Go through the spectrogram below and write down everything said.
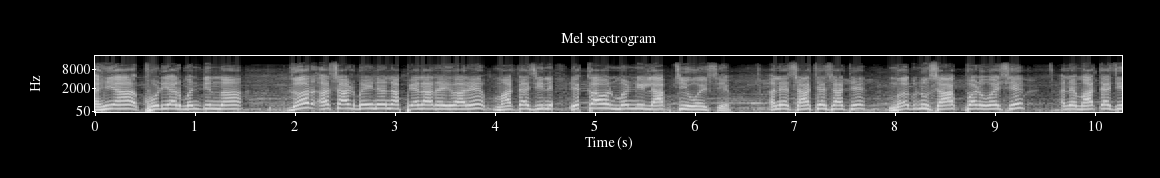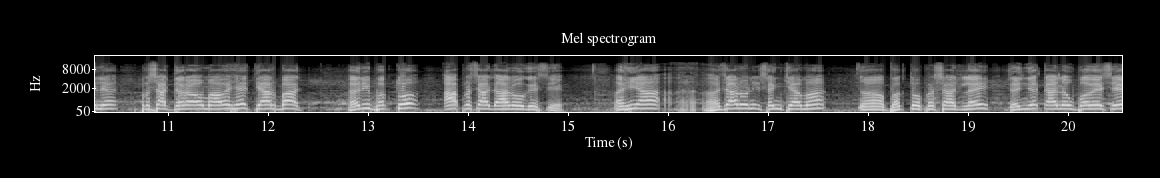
અહીંયા ખોડિયાર મંદિરમાં દર અષાઢ મહિનાના પહેલા રવિવારે માતાજીને એકાવન મણની લાપસી હોય છે અને સાથે સાથે મગનું શાક પણ હોય છે અને માતાજીને પ્રસાદ ધરાવવામાં આવે છે. ત્યારબાદ હરિભક્તો આ પ્રસાદ આરોગે છે. અહીંયા હજારોની સંખ્યામાં ભક્તો પ્રસાદ લઈ ધન્યતા અનુભવે છે.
